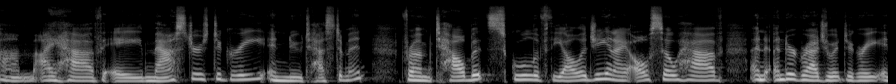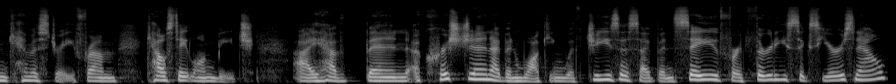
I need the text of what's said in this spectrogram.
Um, I have a master's degree in New Testament from Talbot School of Theology, and I also have an undergraduate degree in chemistry from Cal State Long Beach. I have been a Christian. I've been walking with Jesus. I've been saved for 36 years now.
